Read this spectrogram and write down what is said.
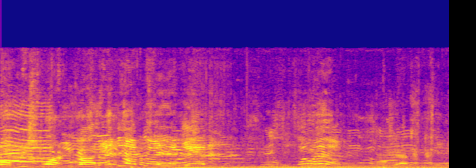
on, be smart. You got it. Take it up here, Gabby. No help.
